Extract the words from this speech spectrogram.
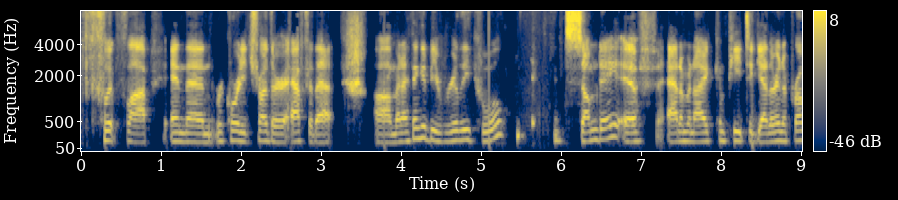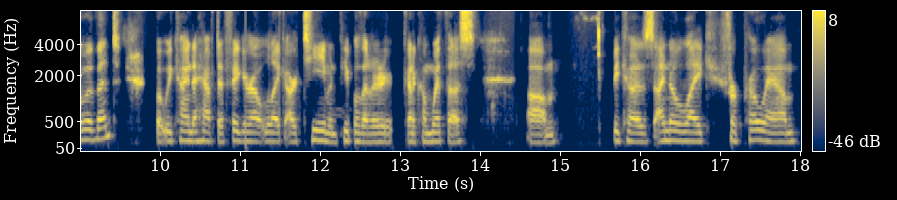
flip flop and then record each other after that. Um, and I think it'd be really cool someday if Adam and I compete together in a promo event, but we kind of have to figure out like our team and people that are going to come with us. Um, because I know like for pro am,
